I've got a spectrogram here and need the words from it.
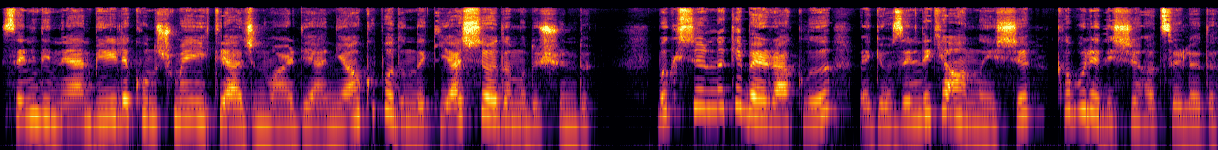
Seni dinleyen biriyle konuşmaya ihtiyacın var diyen Yakup adındaki yaşlı adamı düşündü. Bakışlarındaki berraklığı ve gözlerindeki anlayışı, kabul edişi hatırladı.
